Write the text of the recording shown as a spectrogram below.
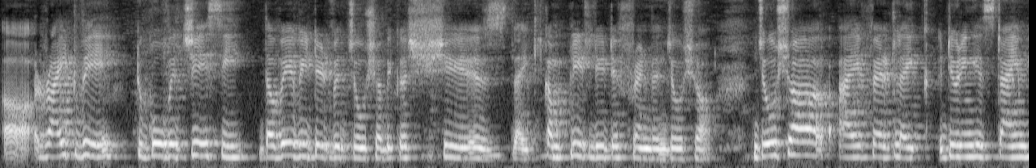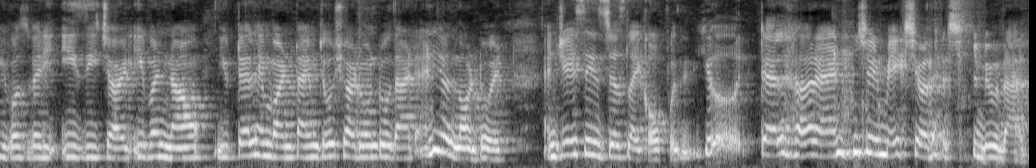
uh, right way to go with JC the way we did with Joshua because she is like completely different than Joshua. Joshua, I felt like during his time he was very easy child. Even now, you tell him one time, Joshua, don't do that, and he will not do it. And JC is just like opposite. You tell her, and she'll make sure that she do that.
